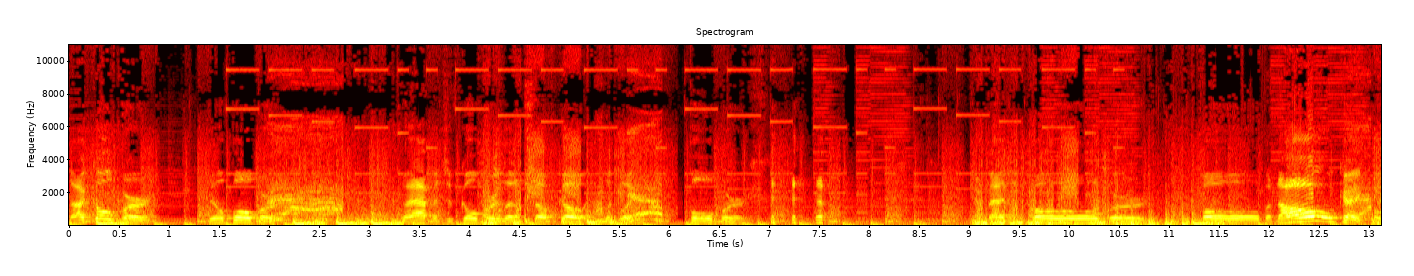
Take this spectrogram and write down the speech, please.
Not Goldberg. Bill Bullberg. What happens if Goldberg let himself go? He look like Bullberg. Imagine Bullberg. Bullberg. No? Okay, cool.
